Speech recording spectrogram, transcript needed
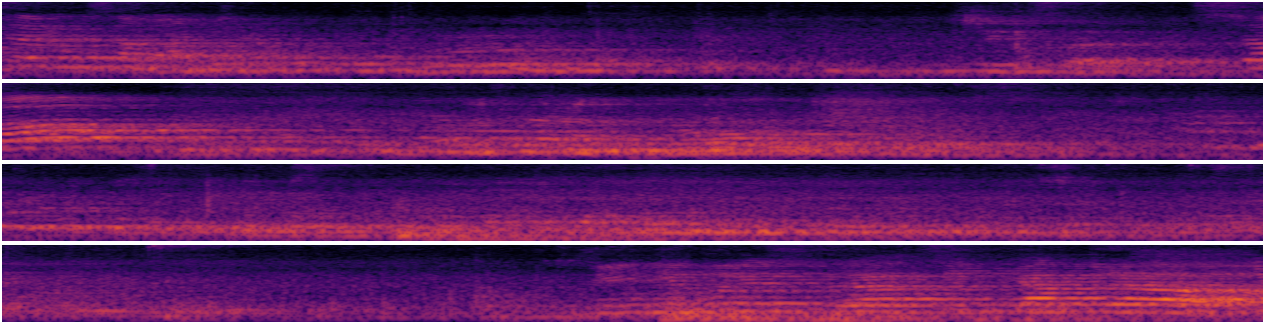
dceru za manželku. Hmm, 30. Co? ficar para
